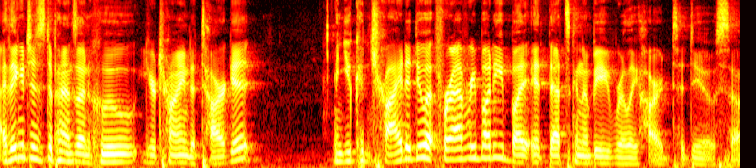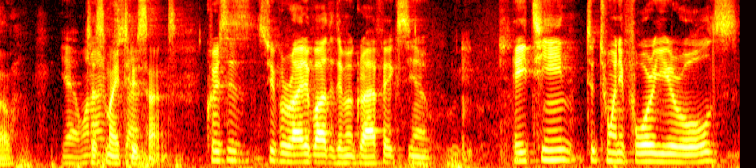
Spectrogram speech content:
I think it just depends on who you're trying to target and you can try to do it for everybody, but it, that's going to be really hard to do. So, Yeah, just my two 100%. cents. Chris is super right about the demographics. You know, 18 to 24 year olds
